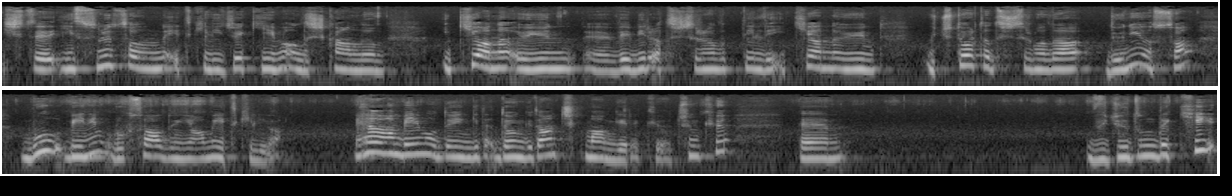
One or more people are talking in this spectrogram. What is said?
işte insülin salınımını etkileyecek yeme alışkanlığım iki ana öğün e, ve bir atıştırmalık değil de iki ana öğün 3-4 atıştırmalığa dönüyorsa bu benim ruhsal dünyamı etkiliyor. Ve hemen benim o döngüden çıkmam gerekiyor. Çünkü e, vücudumdaki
